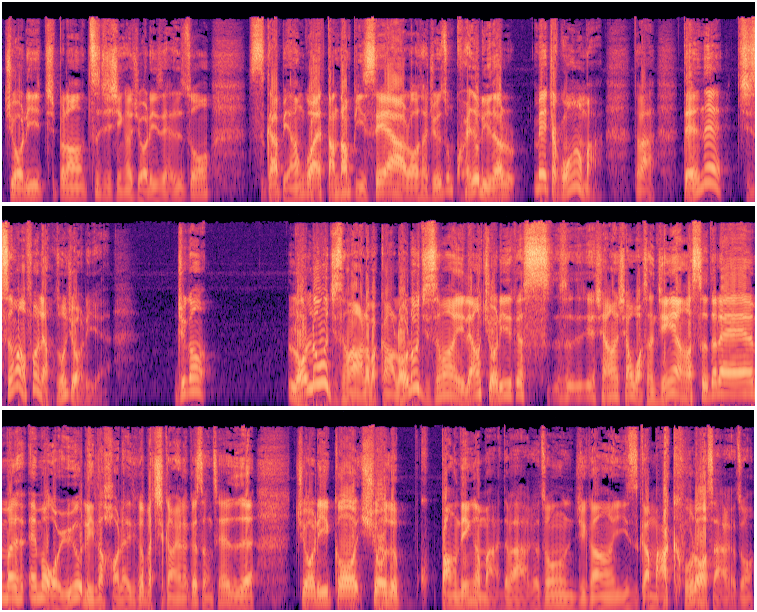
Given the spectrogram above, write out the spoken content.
教练基本上自己寻个教练，侪是种自家平常光还打打比赛啊，咾啥，就是种块头练得蛮结棍个嘛，对伐？但是呢，健身房分两种教练，就讲。老 low 个健身房阿拉勿讲，老 low 健身房，伊两个教练搿是像像活神经一样个，瘦得来还没还没学员练得好唻，搿勿去讲伊拉，搿纯粹是教练和销售绑定个嘛，对伐？搿种就讲伊自家卖课咯啥搿种，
